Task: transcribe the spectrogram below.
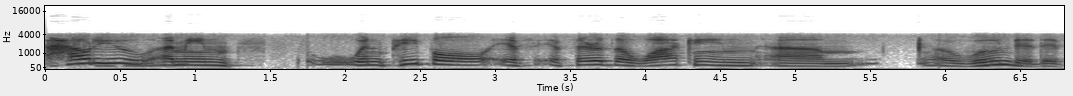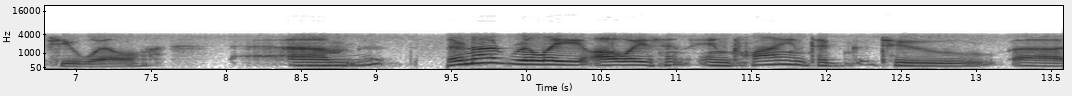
how do you? I mm-hmm. mean, when people, if if they're the walking um, uh, wounded, if you will, um, mm-hmm. they're not really always in, inclined to to uh,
